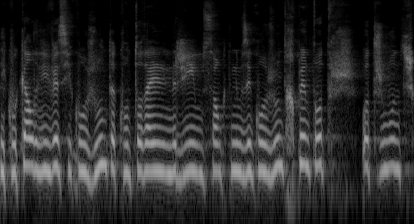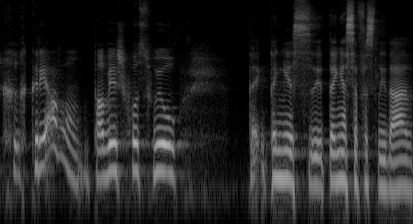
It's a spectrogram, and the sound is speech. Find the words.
e, com aquela vivência conjunta, com toda a energia e emoção que tínhamos em conjunto, de repente outros, outros mundos que recriavam. Talvez fosse eu. Tenho, esse, tenho essa facilidade,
